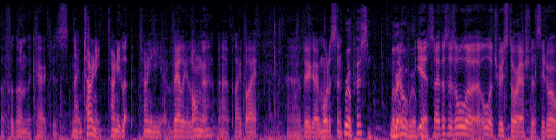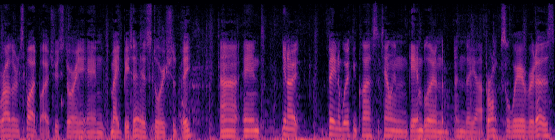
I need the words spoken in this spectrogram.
I've- forgotten the character's name. Tony. Tony Lip. Tony Vallelonga, uh, played by Viggo Mortensen. Real person. Well, they're real yeah, so this is all a all a true story. I should have said, or rather inspired by a true story and made better as stories should be. Uh, and you know, being a working class Italian gambler in the in the uh, Bronx or wherever it is,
